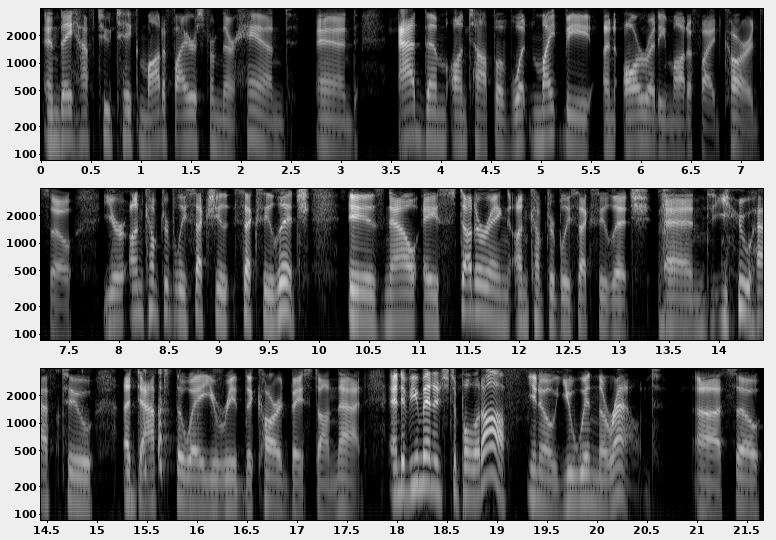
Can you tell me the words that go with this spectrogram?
and they have to take modifiers from their hand and add them on top of what might be an already modified card. So your uncomfortably sexy, sexy lich is now a stuttering uncomfortably sexy lich, and you have to adapt the way you read the card based on that. And if you manage to pull it off, you know you win the round. Uh, so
